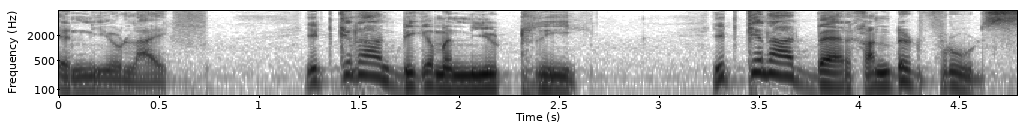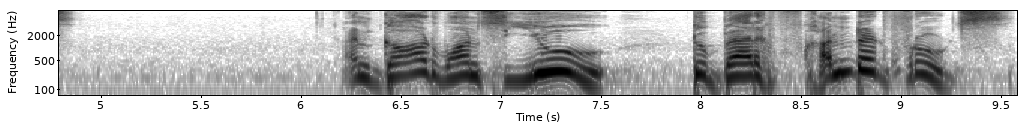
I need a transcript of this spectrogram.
a new life. It cannot become a new tree. It cannot bear 100 fruits. And God wants you to bear 100 fruits.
